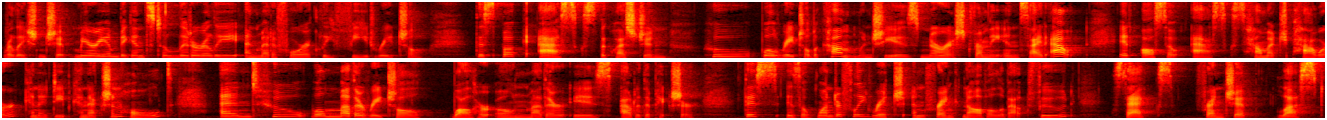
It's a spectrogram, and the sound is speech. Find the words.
relationship. Miriam begins to literally and metaphorically feed Rachel. This book asks the question who will Rachel become when she is nourished from the inside out? It also asks how much power can a deep connection hold? And who will mother Rachel while her own mother is out of the picture? This is a wonderfully rich and frank novel about food, sex, friendship, lust,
